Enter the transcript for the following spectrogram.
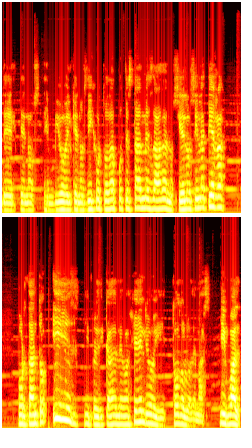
del que nos envió, el que nos dijo, toda potestad me es dada en los cielos y en la tierra, por tanto, id y predicad el Evangelio y todo lo demás. Igual,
